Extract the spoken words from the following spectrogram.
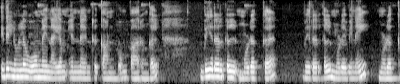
இதில் உள்ள ஓமை நயம் என்ன என்று காண்போம் பாருங்கள். வீரர்கள் முழக்க வீரர்கள் முழவினை முழக்க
